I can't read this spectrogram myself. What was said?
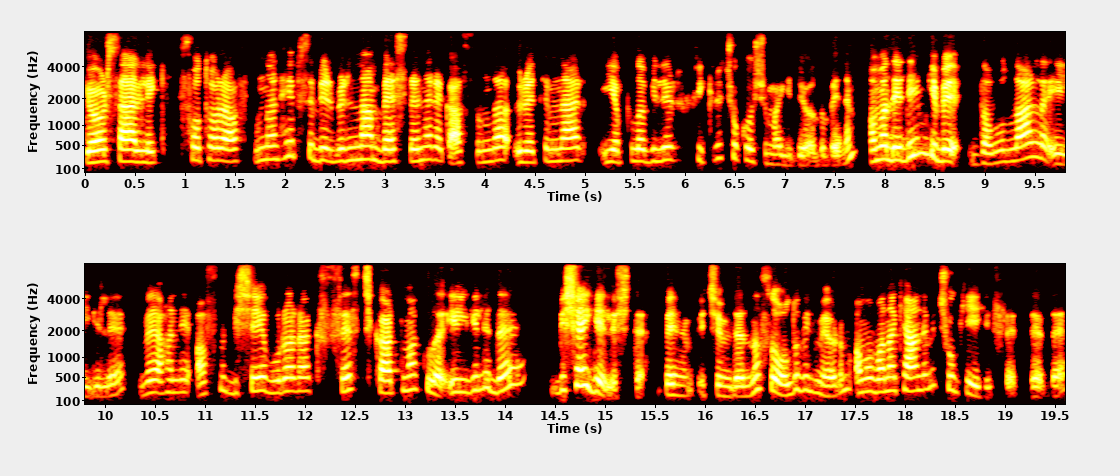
görsellik, fotoğraf bunların hepsi birbirinden beslenerek aslında üretimler yapılabilir fikri çok hoşuma gidiyordu benim. Ama dediğim gibi davullarla ilgili ve hani aslında bir şeye vurarak ses çıkartmakla ilgili de bir şey gelişti benim içimde. Nasıl oldu bilmiyorum ama bana kendimi çok iyi hissettirdi.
